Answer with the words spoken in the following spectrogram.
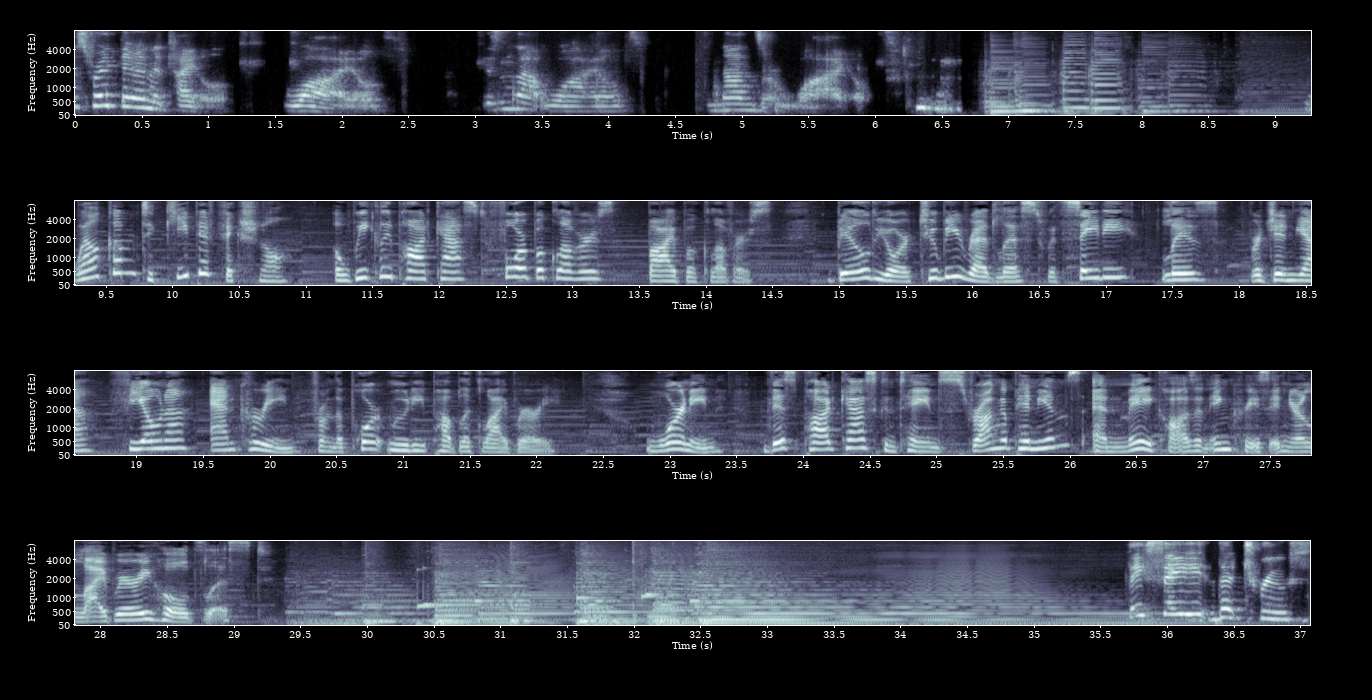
It's right there in the title. Wild. Isn't that wild? Nuns are wild. Welcome to Keep It Fictional, a weekly podcast for book lovers by book lovers. Build your to be read list with Sadie, Liz, Virginia, Fiona, and Corrine from the Port Moody Public Library. Warning this podcast contains strong opinions and may cause an increase in your library holds list. They say that truth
